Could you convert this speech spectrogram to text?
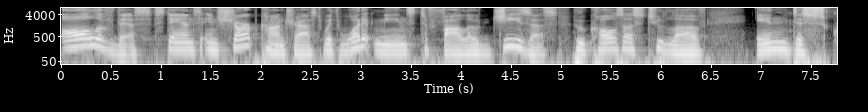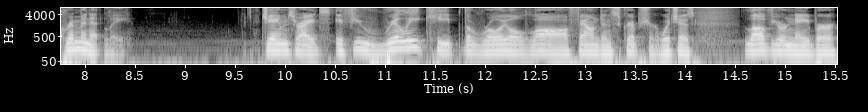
all of this stands in sharp contrast with what it means to follow Jesus, who calls us to love indiscriminately. James writes If you really keep the royal law found in Scripture, which is love your neighbor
